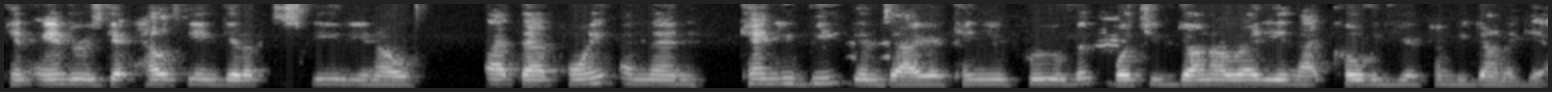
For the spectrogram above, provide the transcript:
can Andrews get healthy and get up to speed, you know, at that point, and then can you beat Gonzaga? Can you prove that what you've done already in that COVID year can be done again?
